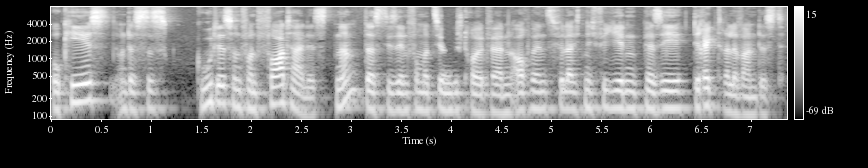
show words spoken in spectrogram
okay ist und dass das gut ist und von Vorteil ist, ne? dass diese Informationen gestreut werden, auch wenn es vielleicht nicht für jeden per se direkt relevant ist.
